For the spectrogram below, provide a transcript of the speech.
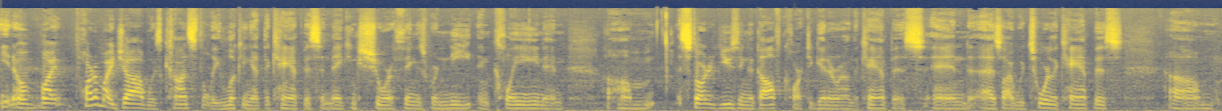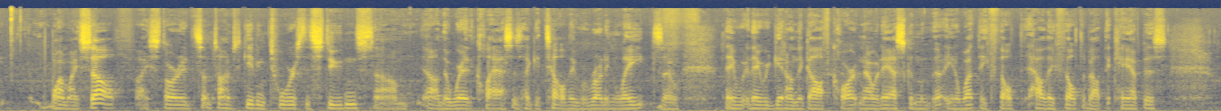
you know, my part of my job was constantly looking at the campus and making sure things were neat and clean. And um, started using a golf cart to get around the campus. And as I would tour the campus, um, by myself, I started sometimes giving tours to students um, on the way to classes. I could tell they were running late, so they, w- they would get on the golf cart, and I would ask them, you know, what they felt, how they felt about the campus.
